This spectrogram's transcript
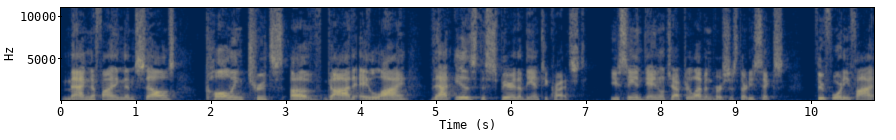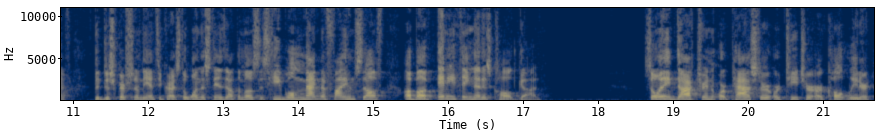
magnifying themselves, calling truths of God a lie, that is the spirit of the Antichrist. You see in Daniel chapter 11, verses 36 through 45, the description of the Antichrist, the one that stands out the most is he will magnify himself above anything that is called God. So, any doctrine or pastor or teacher or cult leader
